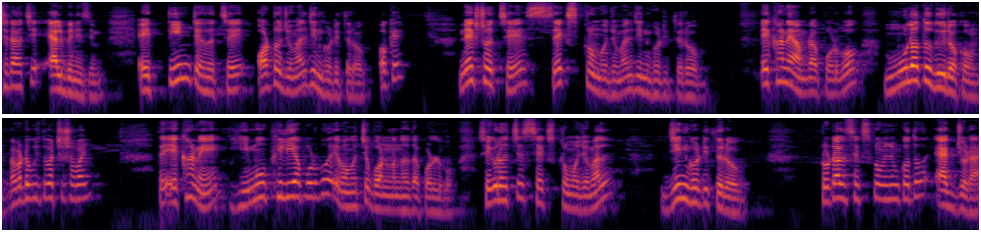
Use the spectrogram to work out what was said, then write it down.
সেটা হচ্ছে অ্যালবিনিজম। এই তিনটে হচ্ছে অটোজোমাল জিনঘটিত রোগ, ওকে? নেক্সট হচ্ছে সেক্স ক্রোমোজোমাল জিনঘটিত রোগ। এখানে আমরা পড়ব মূলত দুই রকম। ব্যাপারটা বুঝতে পারছ সবাই? তো এখানে হিমোফিলিয়া পড়ব এবং হচ্ছে বর্ণান্ধতা পড়ব। সেগুলো হচ্ছে সেক্স ক্রোমোজোমাল জিন ঘটিত রোগ। টোটাল সেক্স ক্রোমোজোম কত? এক জোড়া।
